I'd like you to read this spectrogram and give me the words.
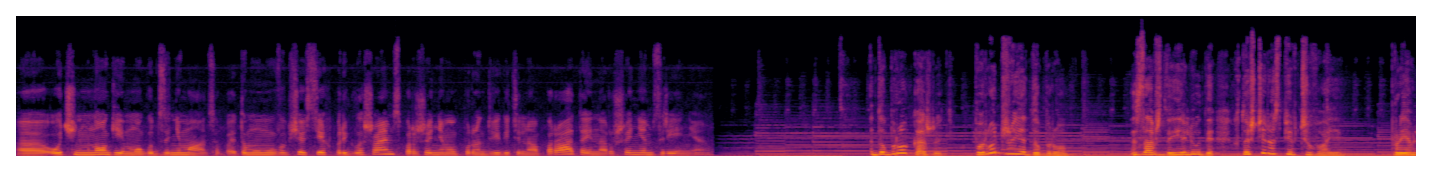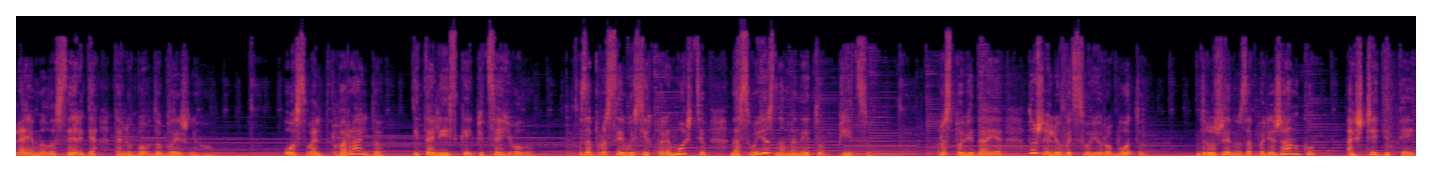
очень многие могут заниматься. Поэтому мы вообще всех приглашаем с поражением опорно-двигательного аппарата и нарушением зрения. Добро кажуть, породжує добро. Завжди є люди, хто щиро співчуває, проявляє милосердя та любов до ближнього. Освальд Варальдо, італійський піцайоло, запросив усіх переможців на свою знамениту піцу. Розповідає, дуже любить свою роботу, дружину запоріжанку, а ще дітей.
